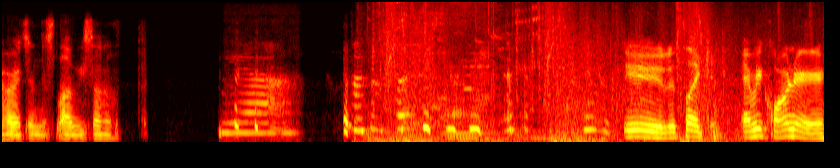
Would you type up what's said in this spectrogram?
Tryhards in this lobby, son. Yeah. Dude, it's like every corner.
